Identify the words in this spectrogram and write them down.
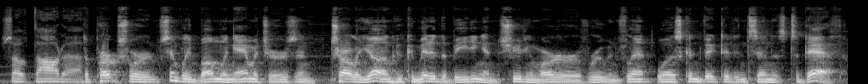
so thought of. The perps were simply bumbling amateurs, and Charlie Young, who committed the beating and shooting murder of Reuben Flynt, was convicted and sentenced to death.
